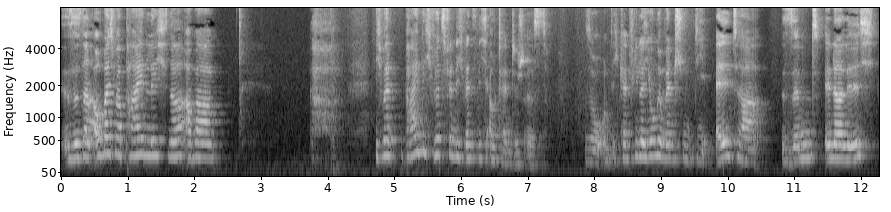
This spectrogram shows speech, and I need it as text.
es ist dann auch manchmal peinlich, ne? Aber ich meine, peinlich wird es, finde ich, wenn es nicht authentisch ist. So, und ich kenne viele junge Menschen, die älter sind innerlich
